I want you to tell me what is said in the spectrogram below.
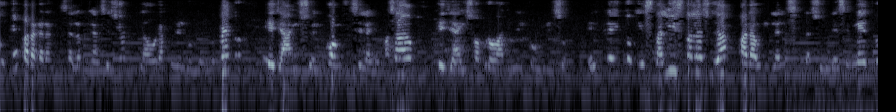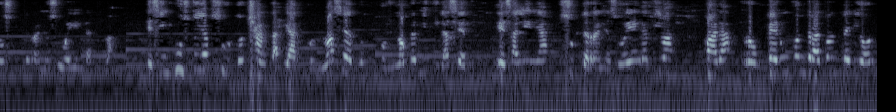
Duque para garantizar la financiación y ahora con el gobierno Petro, que ya hizo el CONFIS el año pasado, que ya hizo aprobar en el Congreso el crédito y está lista la ciudad para abrir la licitación de ese metro subterráneo suba y engativa. Es injusto y absurdo chantajear con no hacerlo, con no permitir hacer esa línea subterránea suba y engativa para romper un contrato anterior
